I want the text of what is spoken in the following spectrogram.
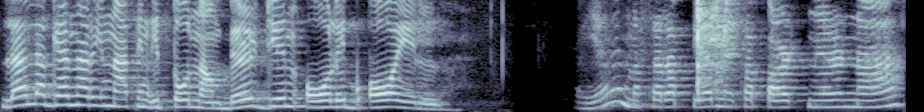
Lalagyan na rin natin ito ng virgin olive oil. Ayan, masarap yan. May kapartner na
